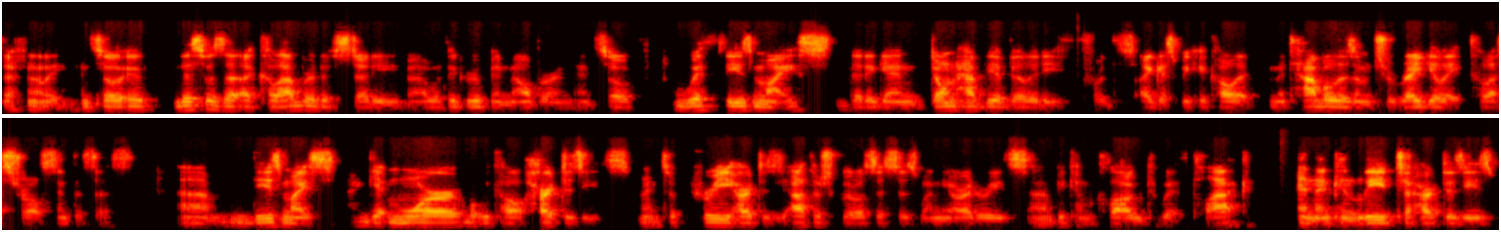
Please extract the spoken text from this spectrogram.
Definitely. And so, it, this was a, collaborative study uh, with a group in Melbourne. And so, with these mice that, again, don't have the ability for this, I guess we could call it metabolism to regulate cholesterol synthesis. Um, these mice get more what we call heart disease, right? So pre-heart disease, atherosclerosis is when the arteries uh, become clogged with plaque and then can lead to heart disease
